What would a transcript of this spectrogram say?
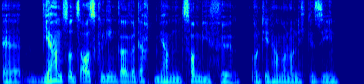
äh, wir haben es uns ausgeliehen, weil wir dachten, wir haben einen Zombie-Film und den haben wir noch nicht gesehen.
